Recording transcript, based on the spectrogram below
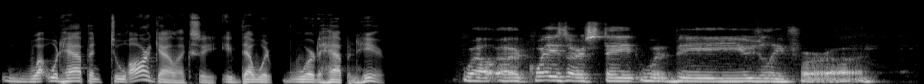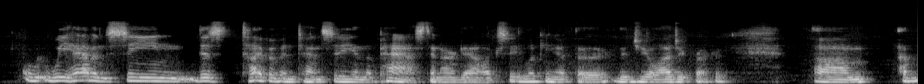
What would happen to our galaxy if that would, were to happen here? Well, a quasar state would be usually for. Uh, we haven't seen this type of intensity in the past in our galaxy, looking at the, the geologic record. Um, I,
